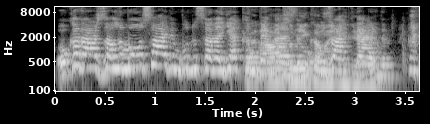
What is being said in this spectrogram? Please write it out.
O kadar zalim olsaydım bunu sana yakın Ben ağzımı demezdim. yıkamaya Uzak gidiyorum. derdim.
